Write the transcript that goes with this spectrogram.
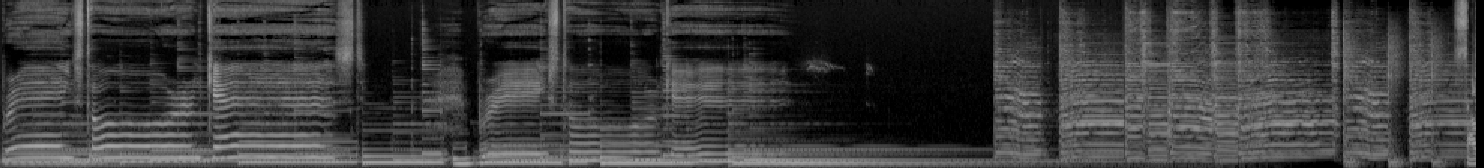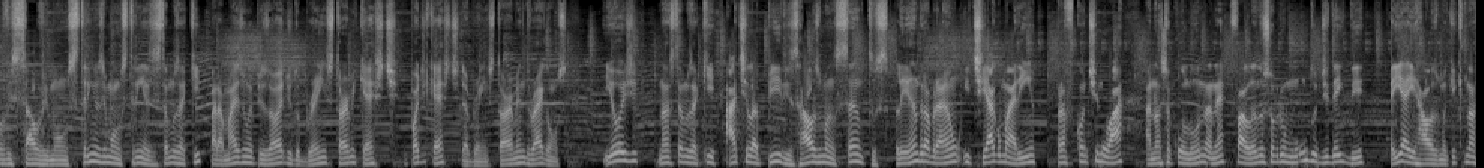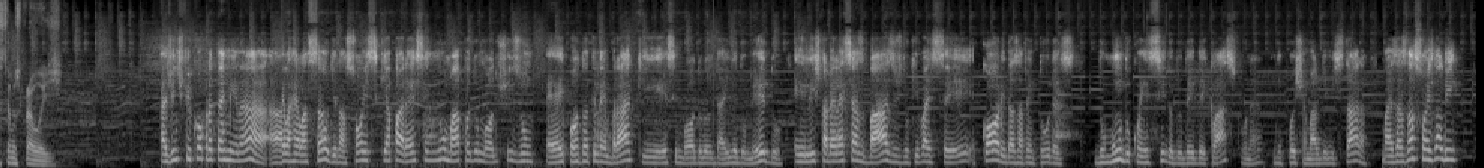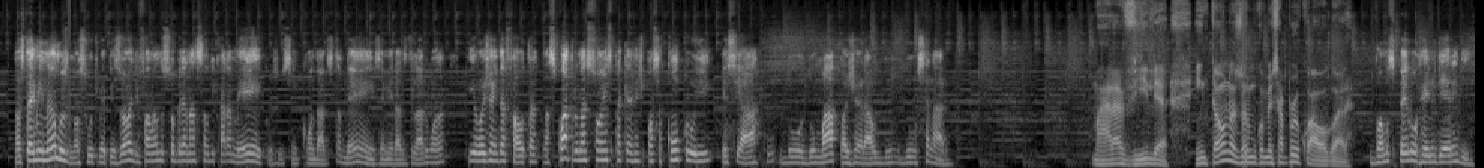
Brainstormcast. Salve, salve, monstrinhos e monstrinhas! Estamos aqui para mais um episódio do Brainstormcast, o podcast da Brainstorm and Dragons. E hoje nós temos aqui Atila Pires, Hausman Santos, Leandro Abraão e Tiago Marinho para continuar a nossa coluna, né, falando sobre o mundo de D&D. E aí, Hausman, o que, que nós temos para hoje? A gente ficou para terminar aquela relação de nações que aparecem no mapa do modo X1. É importante lembrar que esse módulo da Ilha do Medo, ele estabelece as bases do que vai ser core das aventuras do mundo conhecido do D&D clássico, né? depois chamado de Mistara, mas as nações dali. Nós terminamos nosso último episódio falando sobre a nação de Carameicos, os cinco condados também, os Emirados de Laruan, e hoje ainda falta as quatro nações para que a gente possa concluir esse arco do, do mapa geral do, do cenário. Maravilha! Então nós vamos começar por qual agora? Vamos pelo reino de Erendi.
